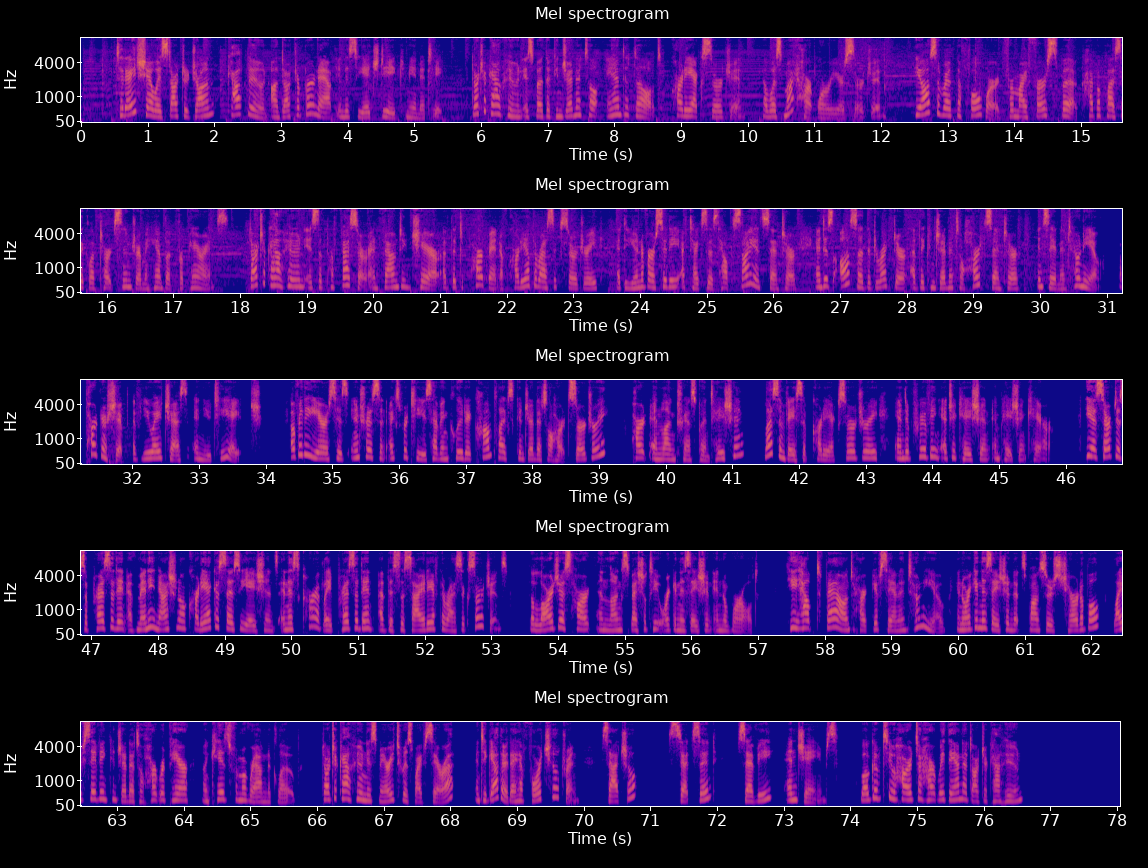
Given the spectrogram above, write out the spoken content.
Today's show is Dr. John Calhoon on Dr. Burnout in the CHD community. Dr. Calhoon is both a congenital and adult cardiac surgeon and was my heart warrior surgeon. He also wrote the foreword for my first book, Hypoplastic Left Heart Syndrome, a handbook for parents. Dr. Calhoon is the professor and founding chair of the Department of Cardiothoracic Surgery at the University of Texas Health Science Center and is also the director of the Congenital Heart Center in San Antonio, a partnership of UHS and UTH. Over the years, his interests and expertise have included complex congenital heart surgery, heart and lung transplantation, less invasive cardiac surgery, and improving education and patient care. He has served as a president of many national cardiac associations and is currently president of the Society of Thoracic Surgeons, the largest heart and lung specialty organization in the world. He helped found HeartGift San Antonio, an organization that sponsors charitable, life-saving congenital heart repair on kids from around the globe. Dr. Calhoon is married to his wife Sarah, and together they have four children, Satchel, Stetson, Seve, and James. Welcome to Heart to Heart with Anna, Dr. Calhoon.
